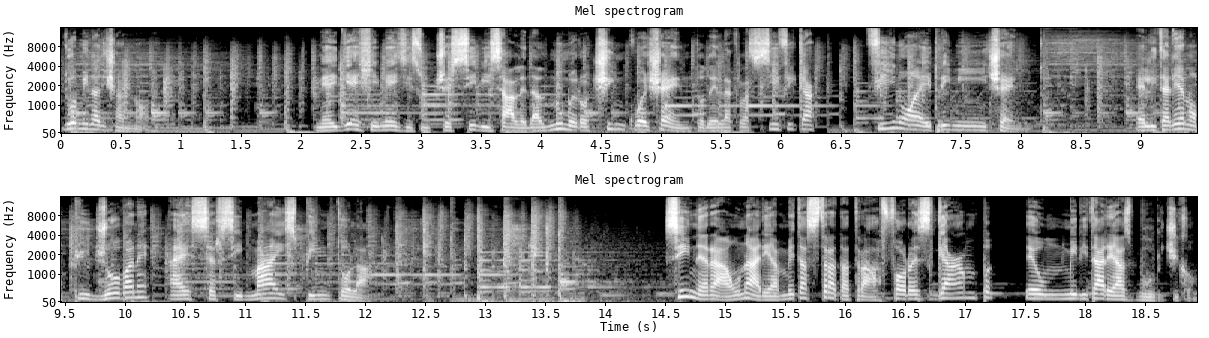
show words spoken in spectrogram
2019. Nei dieci mesi successivi sale dal numero 500 della classifica fino ai primi 100. È l'italiano più giovane a essersi mai spinto là. Sinner ha un'aria a metà strada tra Forrest Gump e un militare asburgico.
